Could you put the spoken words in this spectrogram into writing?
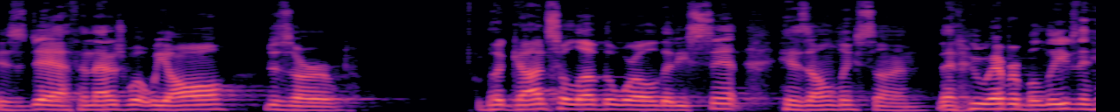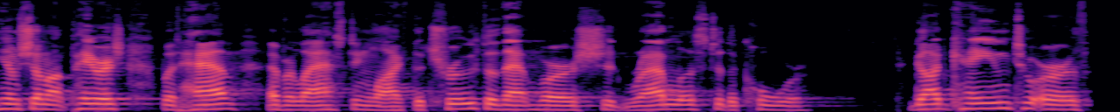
is death, and that is what we all deserved. But God so loved the world that he sent his only Son, that whoever believes in him shall not perish, but have everlasting life. The truth of that verse should rattle us to the core. God came to earth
